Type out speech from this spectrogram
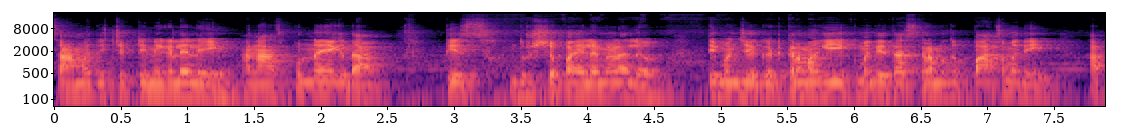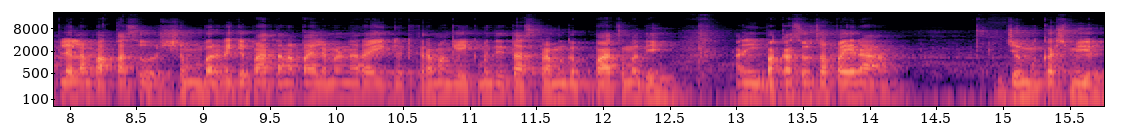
सहामध्ये चिठ्ठी निघालेले आहे. आणि आज पुन्हा एकदा तेच दृश्य पाहायला मिळालं. ते म्हणजे गट क्रमांक एकमध्ये तास क्रमांक पाचमध्ये आपल्याला बकासूर शंभर टक्के पाहताना पाहायला मिळणार आहे. गट क्रमांक एकमध्ये तास क्रमांक पाचमध्ये आणि बकासूरचा पायरा जम्मू काश्मीर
